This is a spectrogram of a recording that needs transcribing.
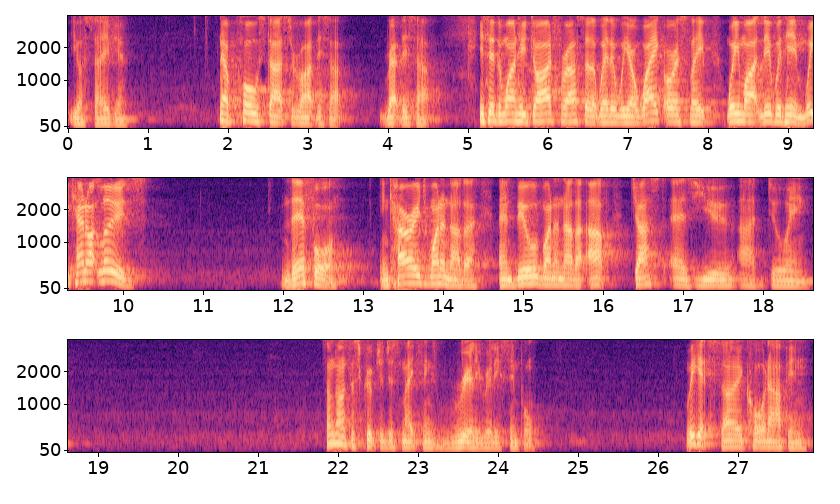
your Saviour. Now, Paul starts to write this up, wrap this up. He said, The one who died for us so that whether we are awake or asleep, we might live with him. We cannot lose. Therefore, encourage one another and build one another up just as you are doing. Sometimes the scripture just makes things really, really simple. We get so caught up in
